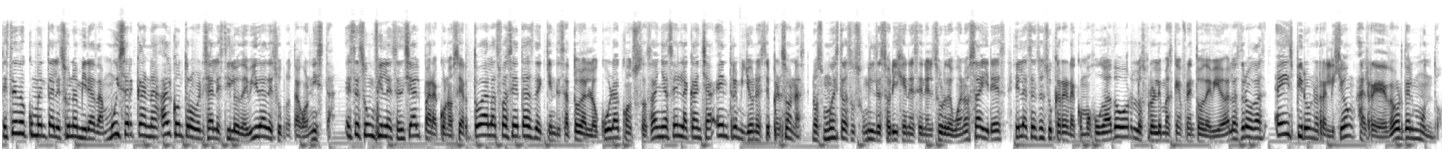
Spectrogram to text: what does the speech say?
Este documental es una mirada muy cercana al controversial estilo de vida de su protagonista. Este es un film esencial para conocer todas las facetas de quien desató la locura con sus hazañas en la cancha entre millones de personas. Nos muestra sus humildes orígenes en el sur de Buenos Aires, el ascenso en su carrera como jugador, los problemas que enfrentó debido a las drogas e inspiró una religión alrededor del mundo.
